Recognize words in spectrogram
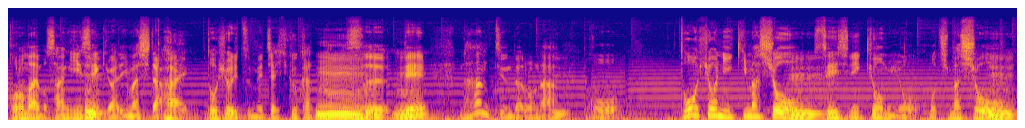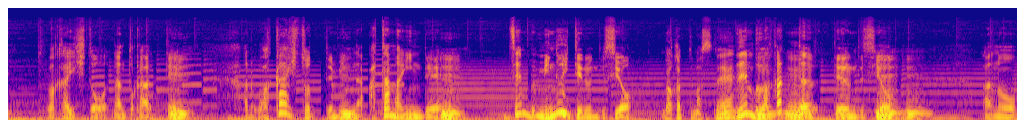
この前も参議院選挙ありました、うん。はい、投票率めっちゃ低かったんです、でなんて言うんだろうな、こう投票に行きましょう、政治に興味を持ちましょう、若い人なんとかって、あの若い人ってみんな頭いいんで、全部見抜いてるんですよ。分かってますね。全部分かってるんですよ。あの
